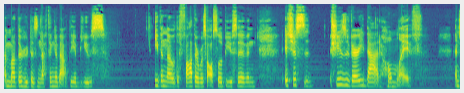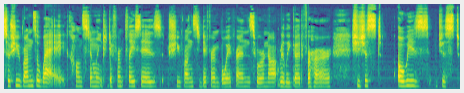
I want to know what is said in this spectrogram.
a mother who does nothing about the abuse even though the father was also abusive. And it's just she has a very bad home life and so she runs away constantly to different places. She runs to different boyfriends who are not really good for her. She just always just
